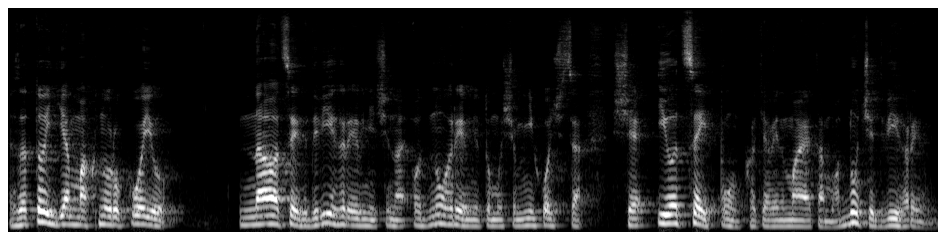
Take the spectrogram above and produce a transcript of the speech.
зато я махну рукою на оцих 2 гривні чи на 1 гривню, тому що мені хочеться ще і оцей пункт, хоча він має там 1 чи 2 гривні.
